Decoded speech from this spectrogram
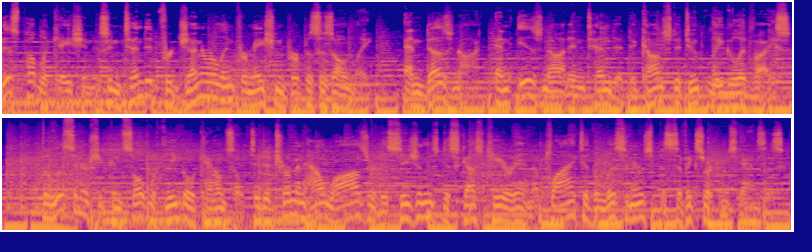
This publication is intended for general information purposes only and does not and is not intended to constitute legal advice. The listener should consult with legal counsel to determine how laws or decisions discussed herein apply to the listener's specific circumstances.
